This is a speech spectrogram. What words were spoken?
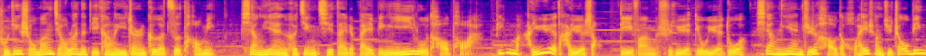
楚军手忙脚乱地抵抗了一阵，各自逃命。项燕和景琦带着败兵一路逃跑啊，兵马越打越少，地方是越丢越多。项燕只好到淮上去招兵。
